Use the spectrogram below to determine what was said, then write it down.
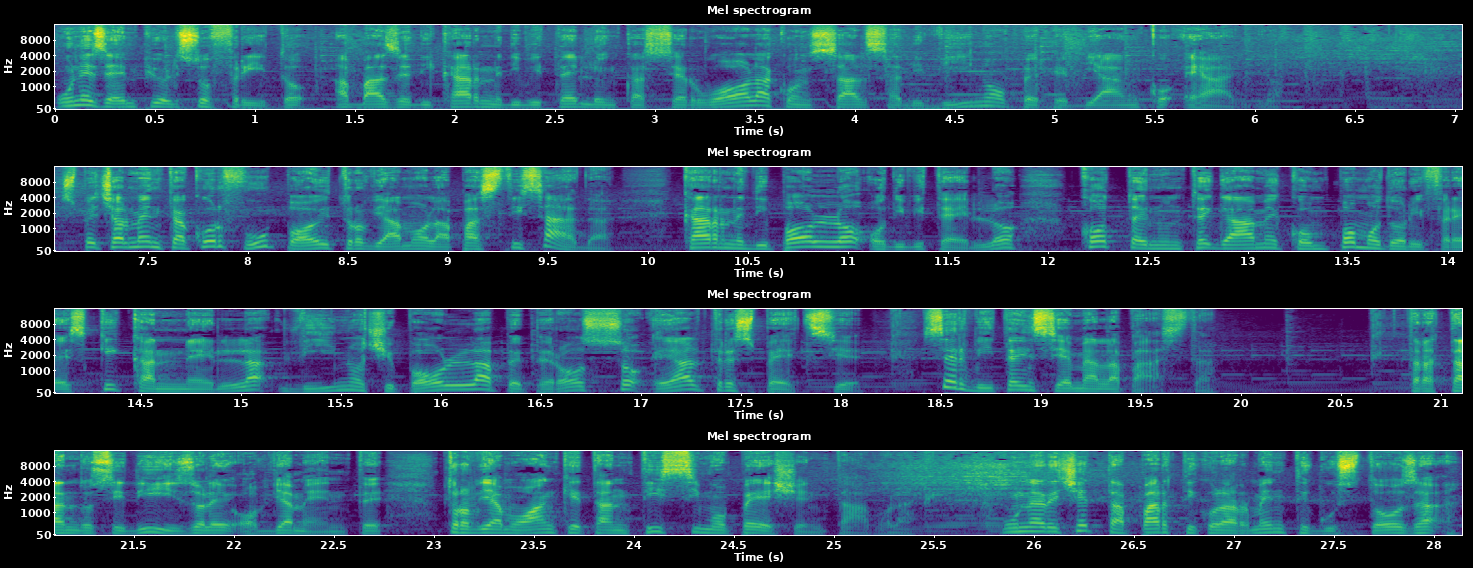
Un esempio è il soffrito, a base di carne di vitello in casseruola con salsa di vino, pepe bianco e aglio. Specialmente a Corfù poi troviamo la pastisada, carne di pollo o di vitello cotta in un tegame con pomodori freschi, cannella, vino, cipolla, pepe rosso e altre spezie, servita insieme alla pasta. Trattandosi di isole, ovviamente, troviamo anche tantissimo pesce in tavola. Una ricetta particolarmente gustosa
